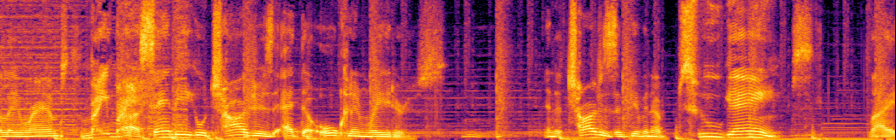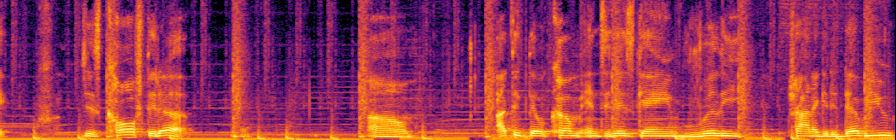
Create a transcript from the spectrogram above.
LA Rams. Bang, Uh. San Diego Chargers at the Oakland Raiders. And the Chargers have given up two games. Like, just coughed it up. Um, I think they'll come into this game really trying to get a W.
